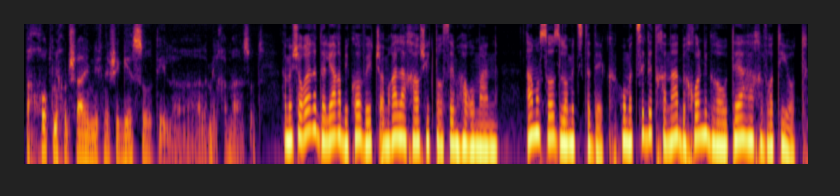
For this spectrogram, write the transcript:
פחות מחודשיים לפני שגייסו אותי למלחמה הזאת. המשוררת דליה רביקוביץ' אמרה לאחר שהתפרסם הרומן, עמוס עוז לא מצטדק. הוא מציג את חנה בכל מגרעותיה החברתיות,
